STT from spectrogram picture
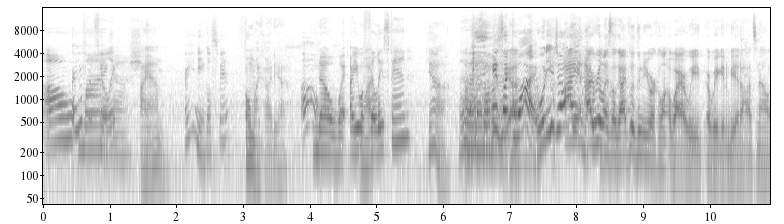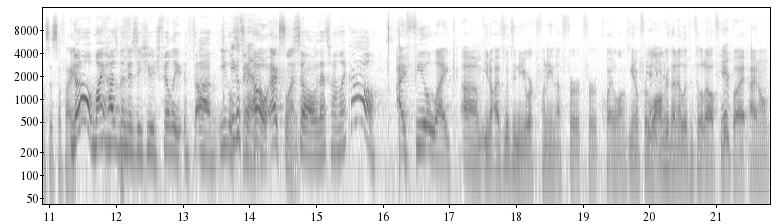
Oh Are you from my Philly? gosh. I am. Are you an Eagles fan? Oh my God, yeah. Oh. No way. Are you a Why- Phillies fan? Yeah. He's like, Yeah. why? What are you talking I, about? I realize, look, I've lived in New York a lot. Why are we are we going to be at odds now? Is this a fight? no, my husband is a huge Philly um, Eagles, Eagles fan. fan. Oh, excellent. So that's why I'm like, oh, I feel like um, you know I've lived in New York, funny enough, for, for quite a long you know for Yeah, longer yeah. than I lived in Philadelphia. Yeah. But I don't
